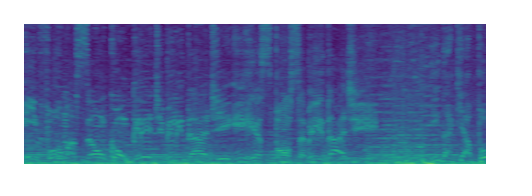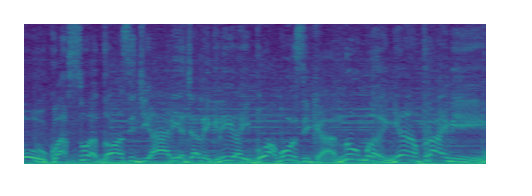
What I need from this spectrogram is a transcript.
Informação com credibilidade e responsabilidade. E daqui a pouco, a sua dose diária de alegria e boa música no Manhã Prime.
